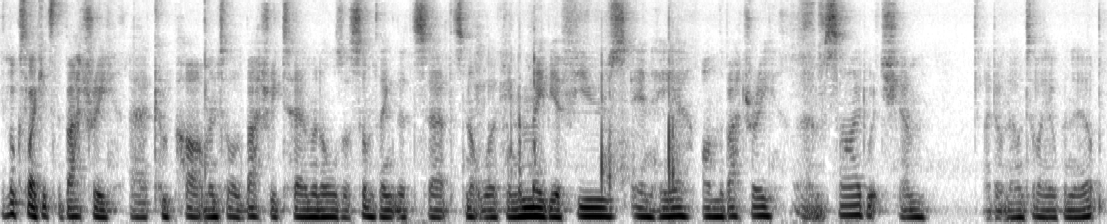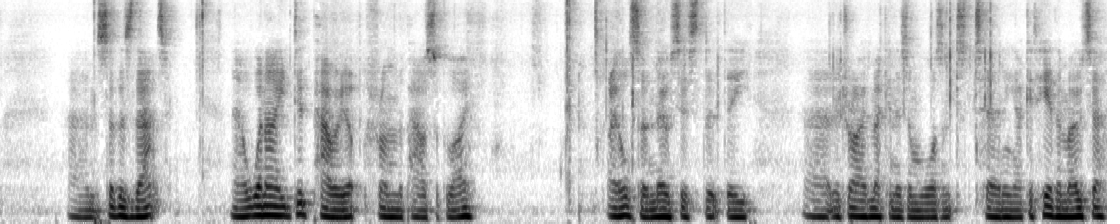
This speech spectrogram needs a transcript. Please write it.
it looks like it's the battery uh, compartment or the battery terminals or something that's uh, that's not working. There may be a fuse in here on the battery um, side, which um, I don't know until I open it up. Um, so there's that. Now when I did power it up from the power supply, I also noticed that the uh, the drive mechanism wasn't turning. I could hear the motor,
